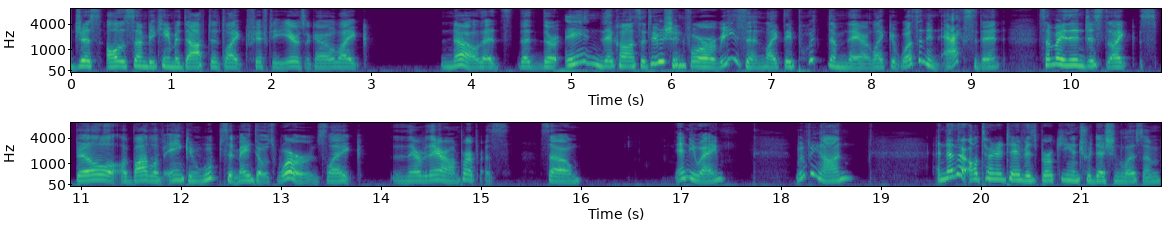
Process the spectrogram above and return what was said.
just all of a sudden became adopted like 50 years ago. Like, no, that's that they're in the Constitution for a reason. Like they put them there. Like it wasn't an accident. Somebody didn't just like spill a bottle of ink and whoops, it made those words. Like they're there on purpose. So, anyway, moving on. Another alternative is Burkean traditionalism,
